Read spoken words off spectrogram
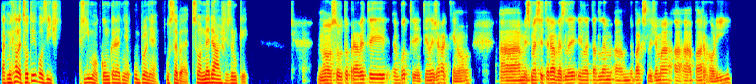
Tak Michale, co ty vozíš? Přímo, konkrétně, úplně u sebe, co nedáš z ruky? No, jsou to právě ty boty, ty ležáky, no. A my jsme si teda vezli i letadlem vak s lyžema a, a pár holí,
